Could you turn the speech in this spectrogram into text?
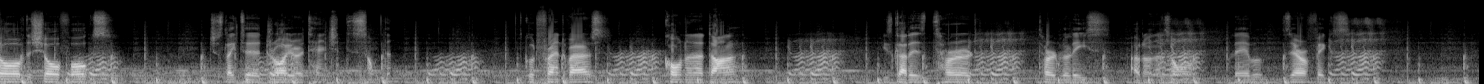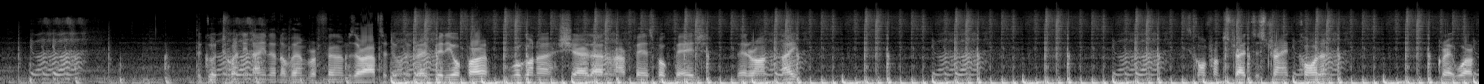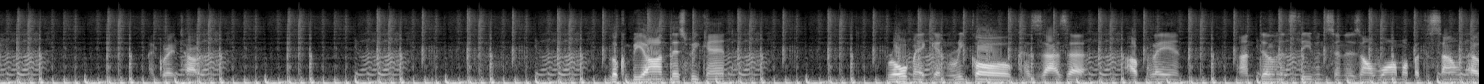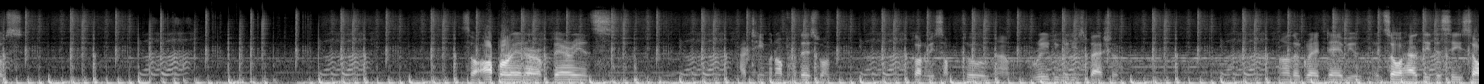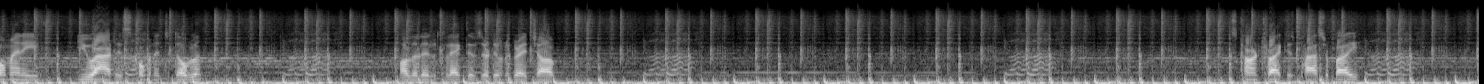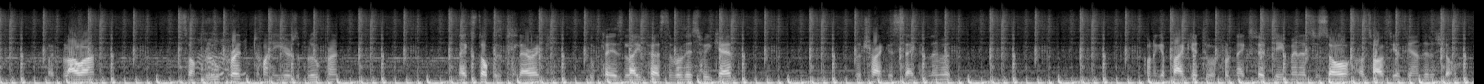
15 so of the show, folks. Just like to draw your attention to something. Good friend of ours, Conan O'Donnell. He's got his third third release out on his own label, Zero Fix. The good 29th of November films are after doing a great video for it. We're gonna share that on our Facebook page later on tonight. He's going from strength to strength, Conan. Great work. Beyond this weekend, Romic and Rico Casazza are playing, and Dylan Stevenson is on warm up at the Soundhouse. So, Operator of Variants are teaming up for this one. Gonna be something cool now. Really, really special another great debut. It's so healthy to see so many new artists coming into Dublin. All the little collectives are doing a great job. Current track is Passerby by Blawan. It's on Blueprint, 20 years of Blueprint. Next up is Cleric, who plays Life Festival this weekend. The track is Second Limit Gonna get back into it for the next 15 minutes or so. I'll talk to you at the end of the show.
